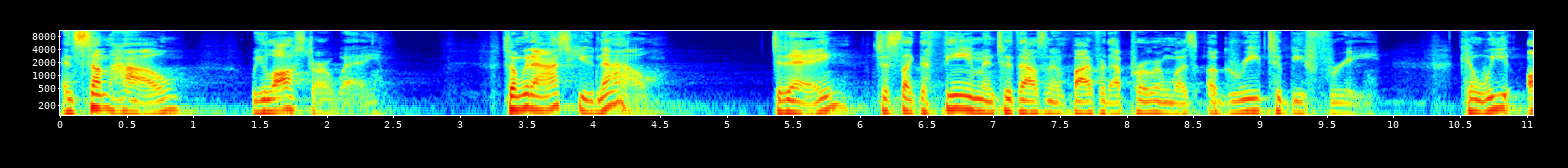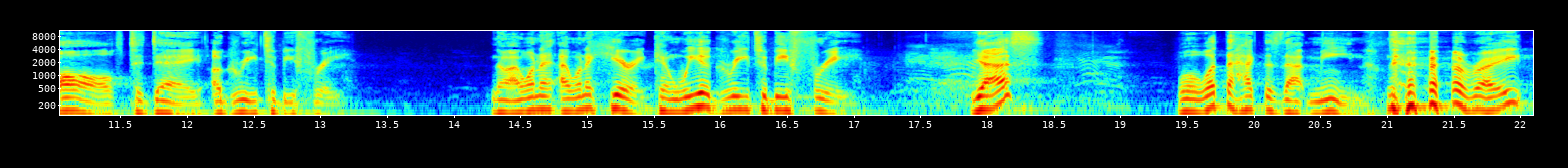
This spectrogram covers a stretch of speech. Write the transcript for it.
And somehow we lost our way. So I'm going to ask you now, today, just like the theme in 2005 for that program was agree to be free. Can we all today agree to be free? No, I want to I want to hear it. Can we agree to be free? Yes? Well, what the heck does that mean? right?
